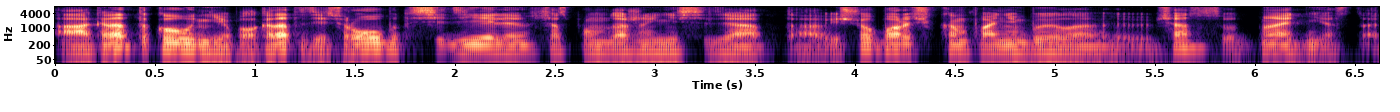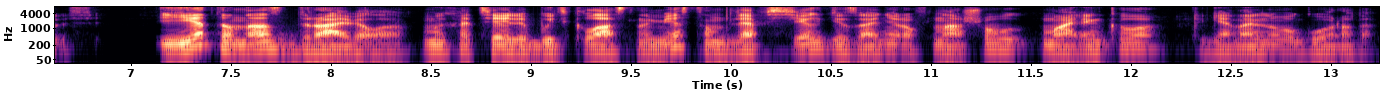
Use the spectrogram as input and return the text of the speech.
А когда-то такого не было. Когда-то здесь роботы сидели, сейчас, по-моему, даже и не сидят. А еще парочку компаний было. Сейчас вот мы одни остались. И это нас драйвило. Мы хотели быть классным местом для всех дизайнеров нашего маленького регионального города.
